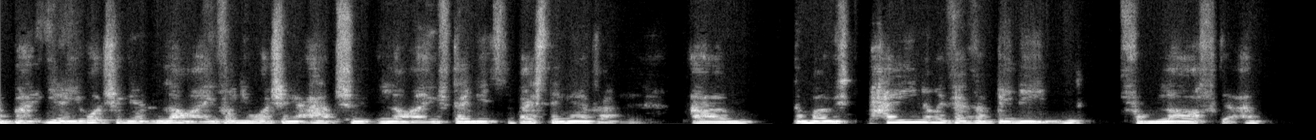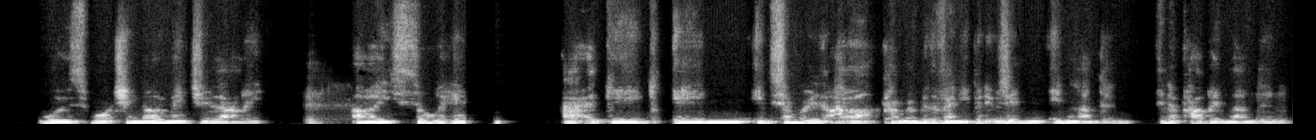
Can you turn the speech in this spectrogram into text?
But you know, you're watching it live. When you're watching it absolutely live, then it's the best thing ever. Um, the most pain I've ever been in from laughter was watching Omid Djalili. I saw him at a gig in in somewhere. In, oh, I can't remember the venue, but it was in in London, in a pub in London.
